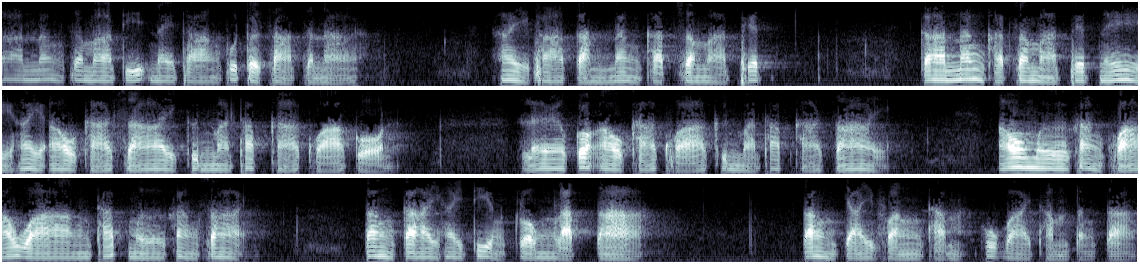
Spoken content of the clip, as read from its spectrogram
การนั่งสมาธิในทางพุทธศาสนา ให้พากันนั่งขัดสมาธิการนั่งขัดสมาธินี้ให้เอาขาซ้ายขึ้นมาทับขาขวาก่อน แล้วก็เอาขาขวาขึ้นมาทับขาซ้าย เอามือข้างขวาวางทับมือข้างซ้าย ตั้งกายให้เที่ยงตรงหลับตา ตั้งใจฟังธรรมผู้บายธรรมต่าง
